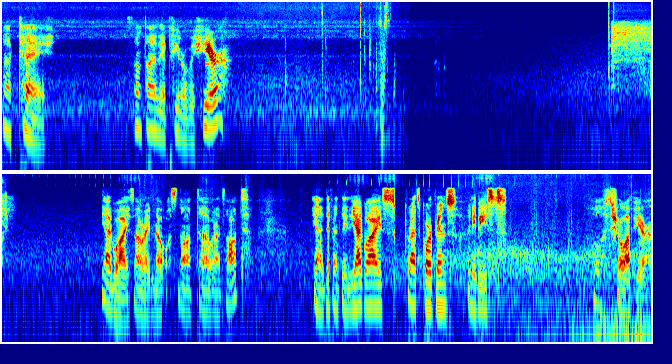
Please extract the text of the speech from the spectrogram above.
Okay. Sometimes they appear over here. Jaguars. Alright, no, it's not uh, what I thought. Yeah, different things. Jaguars, rat scorpions, any beasts will show up here.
